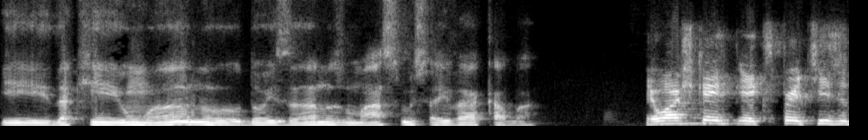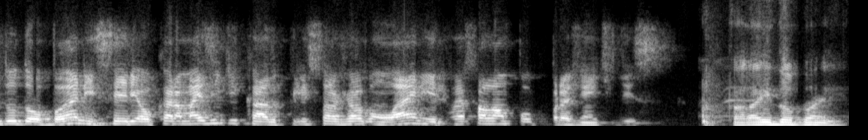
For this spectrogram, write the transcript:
e daqui um ano, dois anos, no máximo, isso aí vai acabar. Eu acho que a expertise do Dobani seria o cara mais indicado, porque ele só joga online, ele vai falar um pouco pra gente disso. Fala aí, Dobani.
